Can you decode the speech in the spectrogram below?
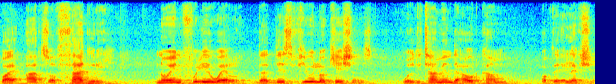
by acts of thuggery, knowing fully well that these few locations will determine the outcome of the election.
